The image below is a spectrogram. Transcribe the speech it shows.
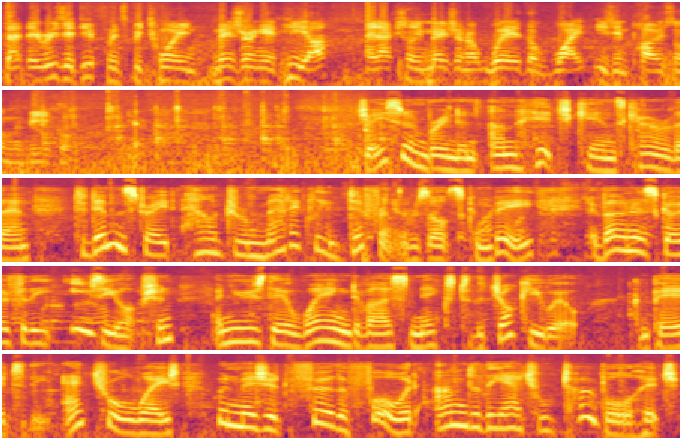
that there is a difference between measuring it here and actually measuring it where the weight is imposed on the vehicle yeah. Jason and Brendan unhitch Ken's caravan to demonstrate how dramatically different the results can be if owners go for the easy option and use their weighing device next to the jockey wheel compared to the actual weight when measured further forward under the actual tow ball hitch,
